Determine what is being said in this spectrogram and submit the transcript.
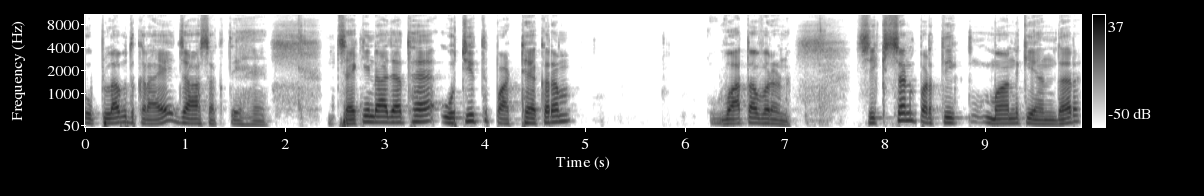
उपलब्ध कराए जा सकते हैं। सेकंड आ जाता है, उचित पाठ्यक्रम, वातावरण। शिक्षण प्रतिमान के अंदर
